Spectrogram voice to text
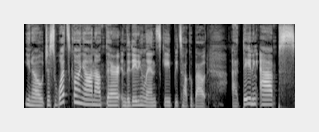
you know, just what's going on out there in the dating landscape. We talk about uh, dating apps.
